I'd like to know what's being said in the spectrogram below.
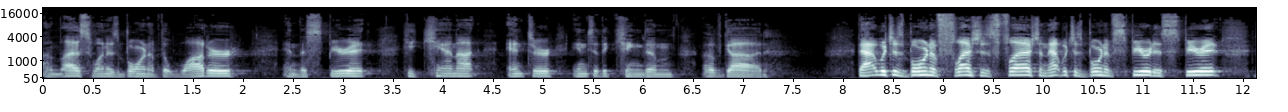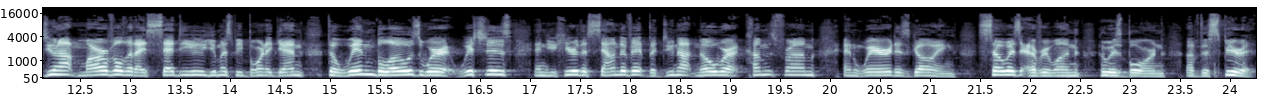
unless one is born of the water and the Spirit, he cannot enter into the kingdom of God. That which is born of flesh is flesh, and that which is born of spirit is spirit. Do not marvel that I said to you, You must be born again. The wind blows where it wishes, and you hear the sound of it, but do not know where it comes from and where it is going. So is everyone who is born of the Spirit.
